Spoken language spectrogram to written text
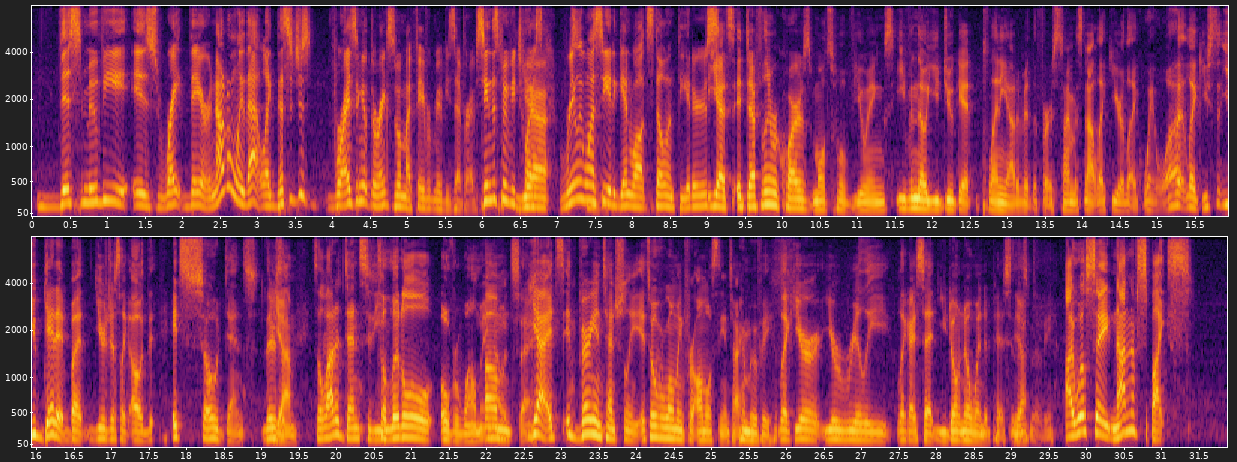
this movie is right there not only that like this is just rising up the ranks as one of my favorite movies ever i've seen this movie twice Yeah. really want to see it again while it's still in theaters Yeah, it definitely requires multiple viewings, even though you do get plenty out of it the first time. It's not like you're like, wait, what? Like you st- you get it, but you're just like, oh, th- it's so dense. There's Yeah. a, it's a lot of density. It's a little overwhelming, I would say. Um, Yeah, it's it very intentionally. It's overwhelming for almost the entire movie. Like you're you're really like I said, you don't know when to piss in Yeah. this movie. I will say, not enough spice.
